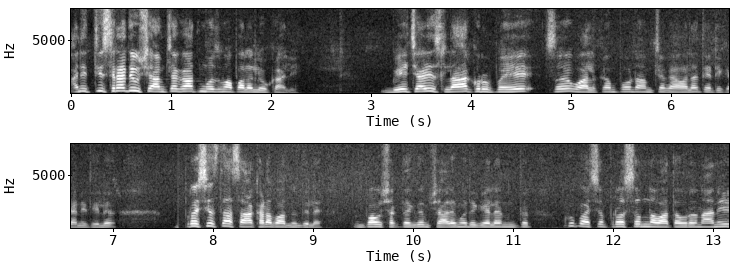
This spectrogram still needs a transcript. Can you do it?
आणि तिसऱ्या दिवशी आमच्या गावात मोजमापाला लोक आली. बेचाळीस लाख रुपयेचं वाल कंपाऊंड आमच्या गावाला त्या ठिकाणी दिलं. प्रशस्त असा आखाडा बांधून दिला. आहे तुम्ही पाहू शकता एकदम शाळेमध्ये गेल्यानंतर खूप असं प्रसन्न वातावरण आणि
